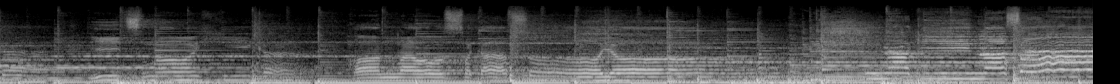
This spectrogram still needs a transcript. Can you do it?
かいつの日か花を咲かそうよ。泣きなさい。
